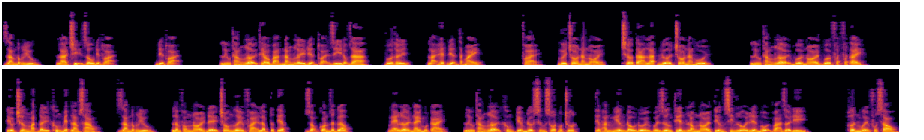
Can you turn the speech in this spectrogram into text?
giám đốc lưu, là chị dâu điện thoại. Điện thoại. Lưu thắng lợi theo bản năng lấy điện thoại di động ra, vừa thấy, lại hết điện tắt máy. Phải ngươi cho nàng nói chờ ta lát nữa cho nàng hồi. Lưu thắng lợi vừa nói vừa phất phất tay. Tiểu trương mặt đầy không biết làm sao, giám đốc lưu, lâm phong nói để cho ngươi phải lập tức tiếp, giọng còn rất gấp. Nghe lời này một cái, lưu thắng lợi không kiềm được sững sốt một chút, tiếp hắn nghiêng đầu đối với dương thiên long nói tiếng xin lỗi liền vội vã rời đi. Hơn mười phút sau,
